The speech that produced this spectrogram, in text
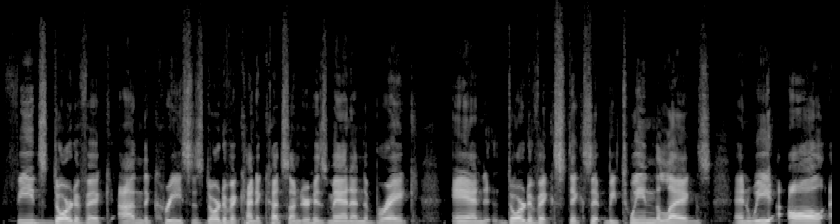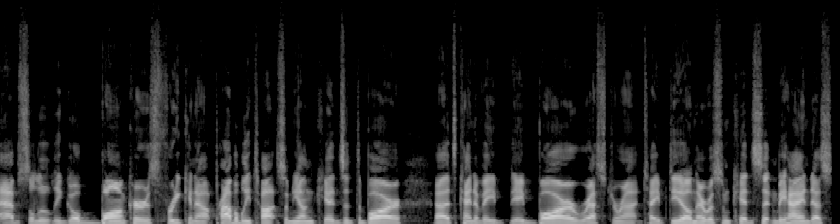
feeds Dordevic on the crease as Dordevic kind of cuts under his man on the break and Dordevic sticks it between the legs, and we all absolutely go bonkers, freaking out. Probably taught some young kids at the bar. Uh, it's kind of a, a bar restaurant type deal, and there was some kids sitting behind us.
